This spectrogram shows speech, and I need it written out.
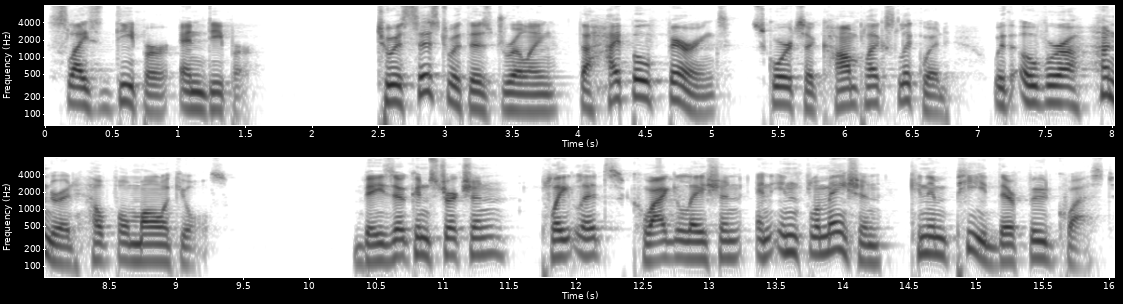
slice deeper and deeper. To assist with this drilling, the hypopharynx squirts a complex liquid with over a hundred helpful molecules. Vasoconstriction, platelets, coagulation, and inflammation can impede their food quest.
